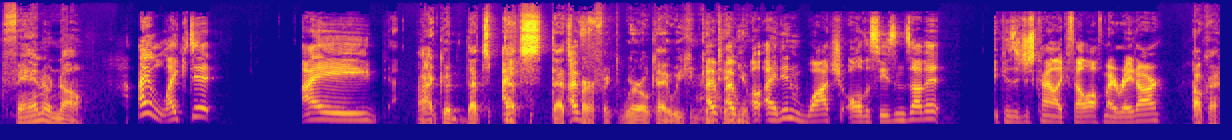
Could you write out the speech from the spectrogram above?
Fan or no? I liked it. I All right, good. That's that's that's I've- perfect. We're okay. We can I, I continue. I didn't watch all the seasons of it because it just kind of like fell off my radar. okay.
